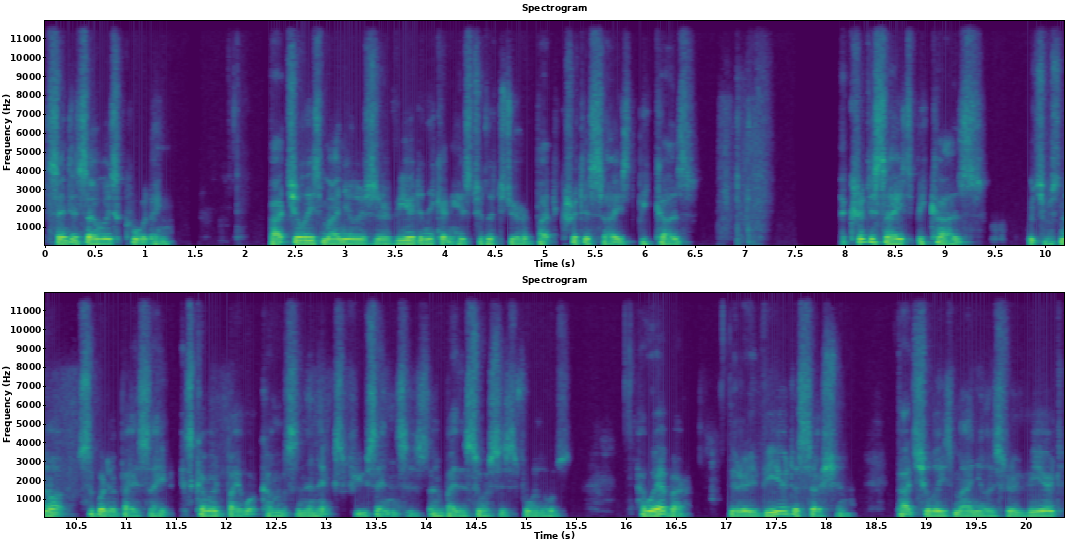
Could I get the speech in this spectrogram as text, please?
sentence I was quoting, Pacioli's manual is revered in the accounting history literature, but criticized because, criticized because, which was not supported by a cite, is covered by what comes in the next few sentences and by the sources for those. However, the revered assertion, Pacioli's manual is revered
